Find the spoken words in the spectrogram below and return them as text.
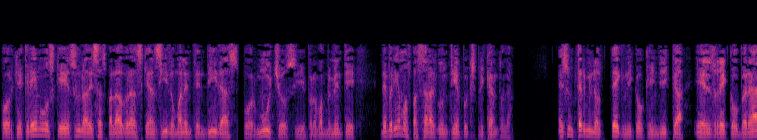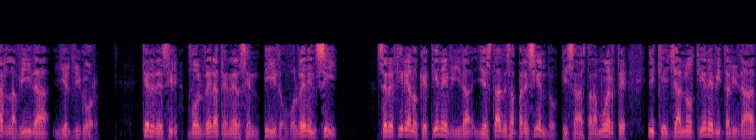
porque creemos que es una de esas palabras que han sido mal entendidas por muchos y probablemente deberíamos pasar algún tiempo explicándola. Es un término técnico que indica el recobrar la vida y el vigor. Quiere decir volver a tener sentido, volver en sí, se refiere a lo que tiene vida y está desapareciendo, quizá hasta la muerte, y que ya no tiene vitalidad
